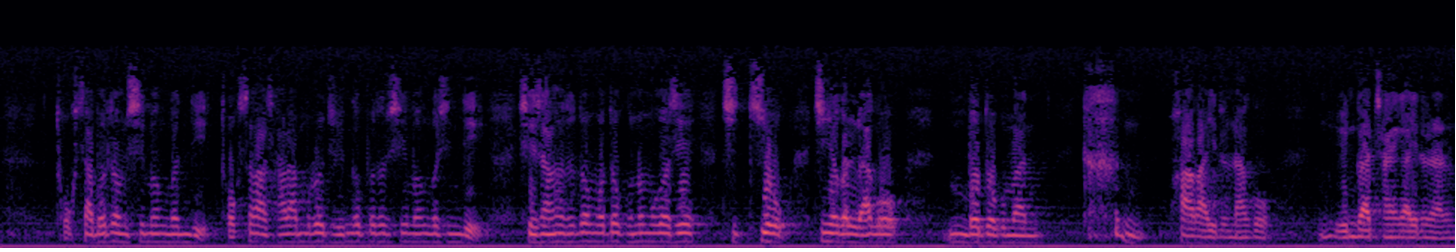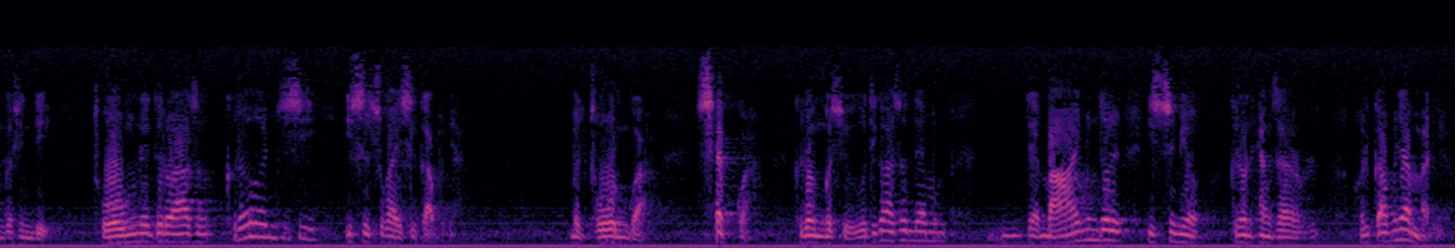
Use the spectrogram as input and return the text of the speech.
독사보다 심한 건디, 독사가 사람으로 지은 것보다 심한 것인데, 세상에서도 모두 그놈의 것에 지, 지옥, 진역을 가고, 모두 그만 큰 화가 일어나고, 왠가 장애가 일어나는 것인데, 도문에 들어와서 그런 짓이 있을 수가 있을까 보냐. 뭐 돈과 색과 그런 것이 어디 가서 내, 내 마음인들 있으며 그런 행사를 할까 보냔 말이요.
